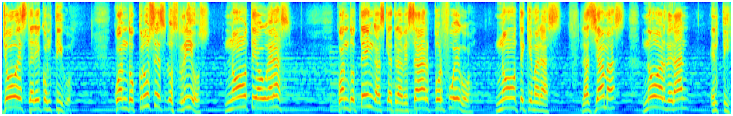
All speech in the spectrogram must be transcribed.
yo estaré contigo. Cuando cruces los ríos, no te ahogarás. Cuando tengas que atravesar por fuego, no te quemarás. Las llamas no arderán en ti.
